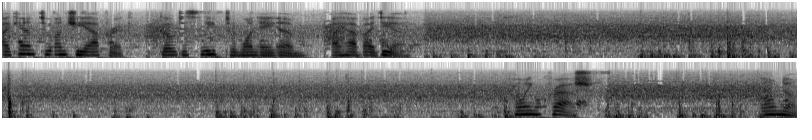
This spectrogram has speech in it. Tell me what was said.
I can't to unchi aprik, go to sleep to 1 am, I have idea. Hoing crash. Oh no.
